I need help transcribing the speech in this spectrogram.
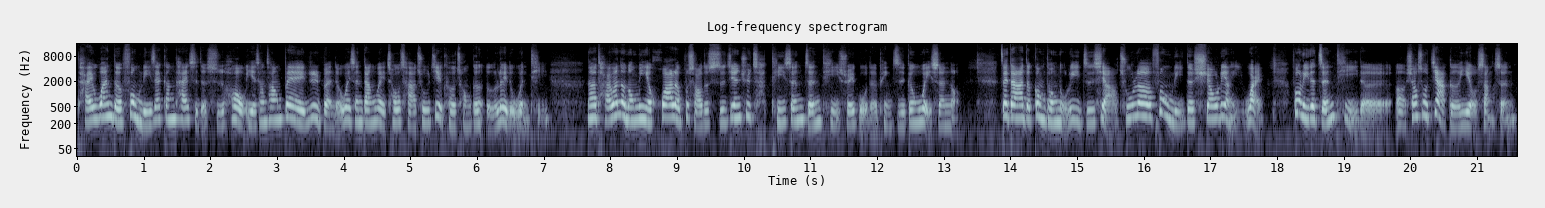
台湾的凤梨在刚开始的时候，也常常被日本的卫生单位抽查出介壳虫跟蛾类的问题。那台湾的农民也花了不少的时间去提升整体水果的品质跟卫生哦。在大家的共同努力之下，除了凤梨的销量以外，凤梨的整体的呃销售价格也有上升。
